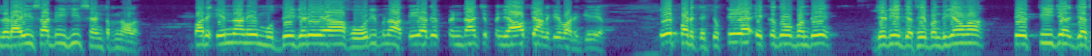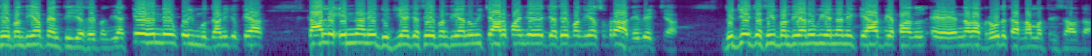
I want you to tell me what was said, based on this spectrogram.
ਲੜਾਈ ਸਾਡੀ ਹੀ ਸੈਂਟਰ ਨਾਲ। ਪਰ ਇਹਨਾਂ ਨੇ ਮੁੱਦੇ ਜਿਹੜੇ ਆ ਹੋਰ ਹੀ ਬਣਾਤੇ ਆ ਤੇ ਪਿੰਡਾਂ 'ਚ ਪੰਜਾਬ ਝਾਣ ਕੇ ਵੜ ਗਏ ਆ। ਇਹ ਭੜਕ ਚੁੱਕੇ ਆ ਇੱਕ ਦੋ ਬੰਦੇ ਜਿਹੜੀਆਂ ਜਥੇਬੰਦੀਆਂ ਵਾ 33 ਜਥੇਬੰਦੀਆਂ 35 ਜਥੇਬੰਦੀਆਂ। ਕਿਸੇ ਨੇ ਕੋਈ ਮੁੱਦਾ ਨਹੀਂ ਚੁੱਕਿਆ। ਕੱਲ ਇਹਨਾਂ ਨੇ ਦੂਜੀਆਂ ਜਥੇਬੰਦੀਆਂ ਨੂੰ ਵੀ ਚਾਰ ਪੰਜ ਜਥੇਬੰਦੀਆਂ ਸੁਭਰਾ ਦੇ ਵਿੱਚ ਆ। ਦੂਜੇ ਜਥੇਬੰਦੀਆਂ ਨੂੰ ਵੀ ਇਹਨਾਂ ਨੇ ਕਿਹਾ ਵੀ ਆਪਾਂ ਇਹਨਾਂ ਦਾ ਵਿਰੋਧ ਕਰਨਾ ਮੰਤਰੀ ਸਾਹਿਬ ਦਾ।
